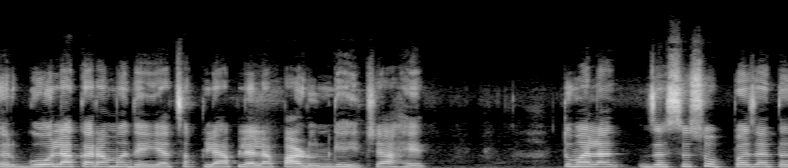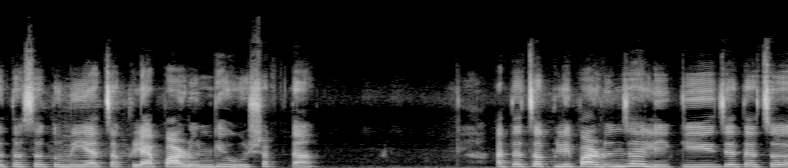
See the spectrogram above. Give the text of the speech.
तर गोल आकारामध्ये या चकल्या आपल्याला पाडून घ्यायच्या आहेत. तुम्हाला जसं सोपं जातं तसं तुम्ही या चकल्या पाडून घेऊ शकता. आता चकली पाडून झाली की जे त्याचं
